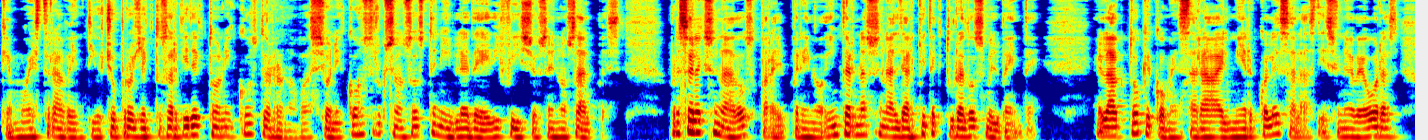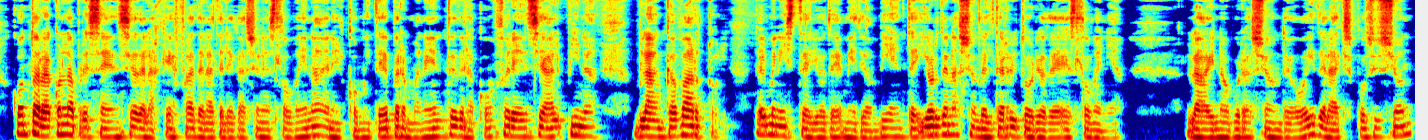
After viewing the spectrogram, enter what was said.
que muestra 28 proyectos arquitectónicos de renovación y construcción sostenible de edificios en los Alpes, preseleccionados para el Premio Internacional de Arquitectura 2020. El acto, que comenzará el miércoles a las 19 horas, contará con la presencia de la jefa de la delegación eslovena en el Comité Permanente de la Conferencia Alpina, Blanca Bartol, del Ministerio de Medio Ambiente y Ordenación del Territorio de Eslovenia. La inauguración de hoy de la exposición,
